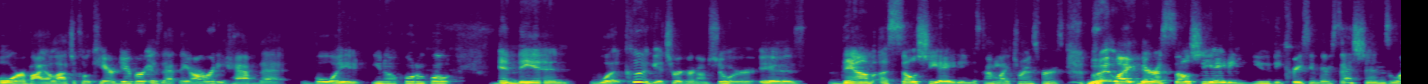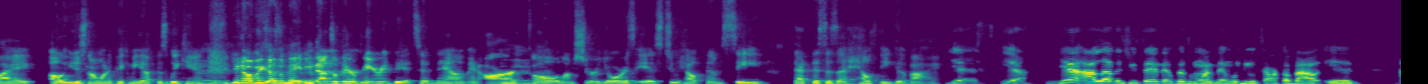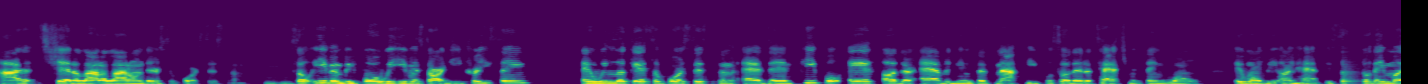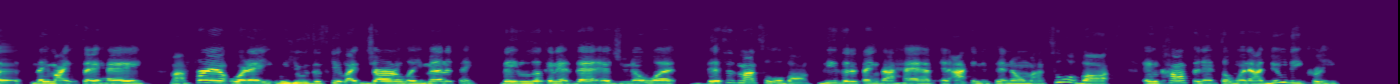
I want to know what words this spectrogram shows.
or a biological caregiver, is that they already have that void, you know, quote unquote. And mm-hmm. then what could get triggered, I'm sure, is them associating it's kind of like transference but like they're associating mm-hmm. you decreasing their sessions like oh you just don't want to pick me up this weekend mm-hmm. you know because maybe that's what their parent did to them and our mm-hmm. goal i'm sure yours is to help them see that this is a healthy goodbye yes yeah mm-hmm. yeah i love that you said that because one thing we do talk about is i shed a lot a lot on their support system mm-hmm. so even before we even start decreasing and we look at support system as in people and other avenues that's not people so that attachment thing won't it won't be unhappy. So, so they must they might say hey my friend or they we use the skill like journaling meditate. They looking at that as you know what? This is my toolbox. These are the things i have and i can depend on my toolbox and confidence. So when i do decrease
